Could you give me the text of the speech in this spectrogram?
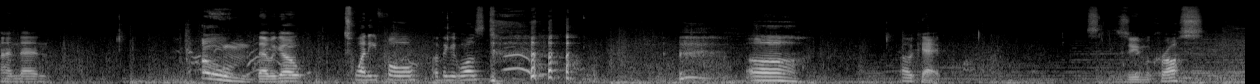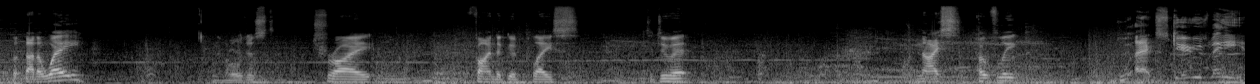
And then... Boom! There we go. 24, I think it was. oh. Okay. Zoom across. Put that away. And we'll just try find a good place to do it. Nice. Hopefully. Excuse me.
